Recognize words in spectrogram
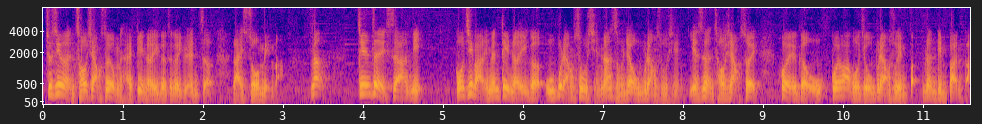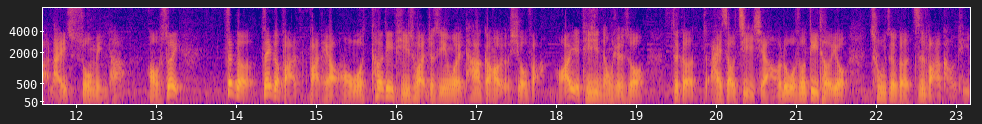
就是因为很抽象，所以我们才定了一个这个原则来说明嘛。那今天这也是啊，你国际法里面定了一个无不良数刑，那什么叫无不良数刑？也是很抽象，所以会有一个无规划国际无不良数刑认定办法来说明它。好，所以这个这个法法条哈，我特地提出来，就是因为它刚好有修法，啊，也提醒同学说。这个还是要记一下哈。如果说地特又出这个执法考题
